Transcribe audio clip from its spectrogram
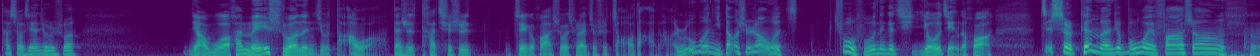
他首先就是说。呀，我还没说呢，你就打我。但是他其实这个话说出来就是找打的哈。如果你当时让我祝福那个油井的话，这事儿根本就不会发生。哼，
